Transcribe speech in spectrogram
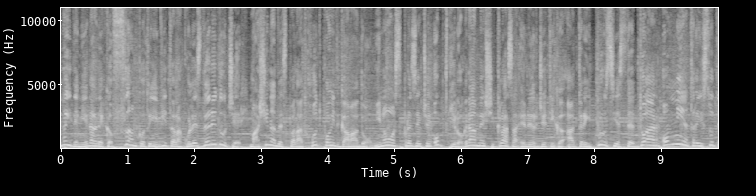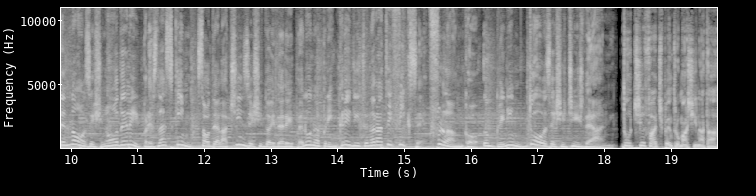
nu de mirare că Flanco te invită la cules de reduceri. Mașina de spălat Hotpoint Gamma 2019, 8 kg și clasa energetică A3 Plus este doar 1399 de lei preț la schimb sau de la 52 de lei pe lună prin credit în rate fixe. Flanco, împlinim 25 de ani. Tu ce faci pentru mașina ta?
